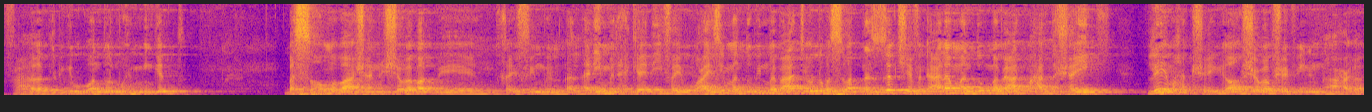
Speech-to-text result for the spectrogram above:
فاللي بيجيبوا اجوان دول مهمين جدا. بس هم بقى عشان الشباب خايفين من قلقانين من الحكاية دي فيبقوا عايزين مندوبين مبيعات يقول له بس ما تنزلش في الإعلام مندوب مبيعات ما حدش هيجي. ليه ما حدش هيجي؟ آه الشباب شايفين إنها حاجة.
